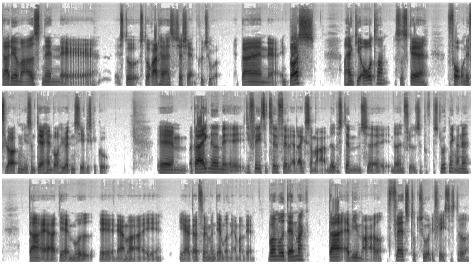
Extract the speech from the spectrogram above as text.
der er det jo meget sådan en øh, stå, stå ret her altså sergeant kultur. Der er en, øh, en boss, og han giver ordre, så skal forne i flokken ligesom derhen, hvor hyrden siger, de skal gå. Øhm, og der er ikke noget med, i de fleste tilfælde er der ikke så meget medbestemmelse, medindflydelse på beslutningerne der er derimod øh, nærmere, øh, ja, der følger man derimod nærmere ved. Hvorimod Danmark, der er vi meget flat struktur de fleste steder.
